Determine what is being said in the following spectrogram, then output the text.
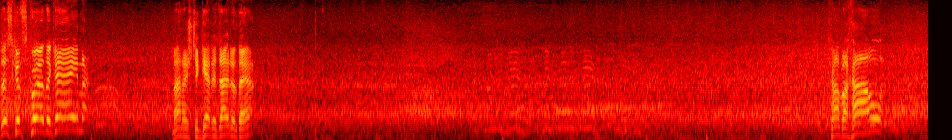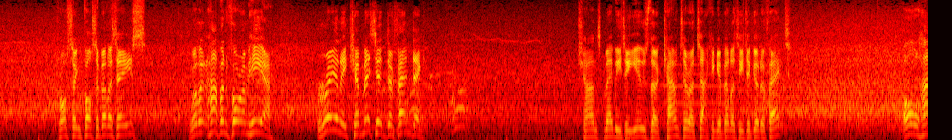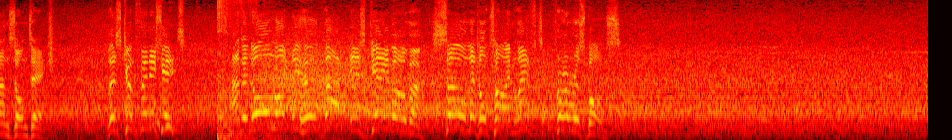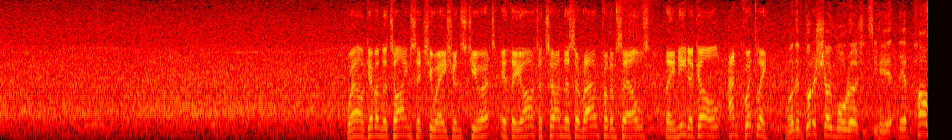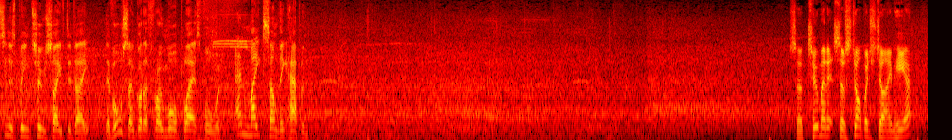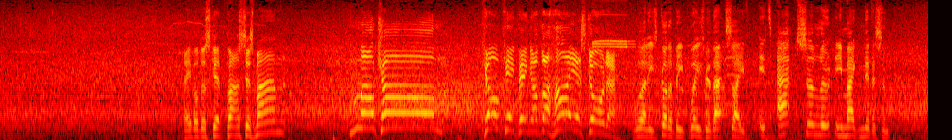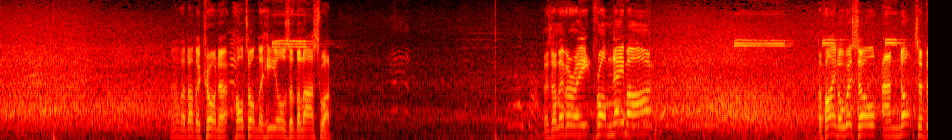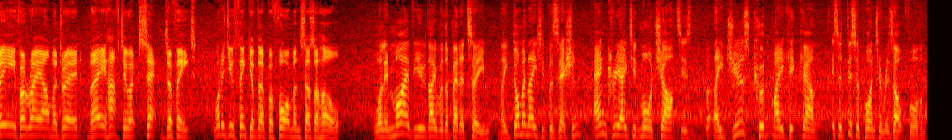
This could square the game. Managed to get it out of there. Carvajal. Crossing possibilities. Will it happen for him here? Really committed defending. Chance maybe to use their counter-attacking ability to good effect. All hands on deck. This could finish it. And in all likelihood, that is game over. So little time left for a response. Well, given the time situation, Stuart, if they are to turn this around for themselves, they need a goal, and quickly. Well, they've got to show more urgency here. Their passing has been too safe today. They've also got to throw more players forward and make something happen. So two minutes of stoppage time here. Able to skip past his man. Malcom! Goalkeeping of the highest order. Well, he's got to be pleased with that save. It's absolutely magnificent. Well, another corner, hot on the heels of the last one. The delivery from Neymar. The final whistle, and not to be for Real Madrid. They have to accept defeat. What did you think of their performance as a whole? Well, in my view, they were the better team. They dominated possession and created more chances, but they just couldn't make it count. It's a disappointing result for them.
